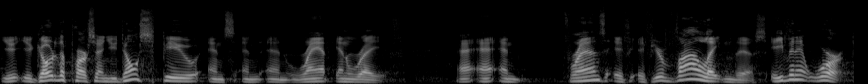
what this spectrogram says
you, you go to the person and you don't spew and, and, and rant and rave. And, and friends, if, if you're violating this, even at work,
